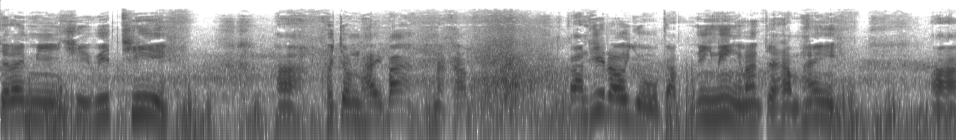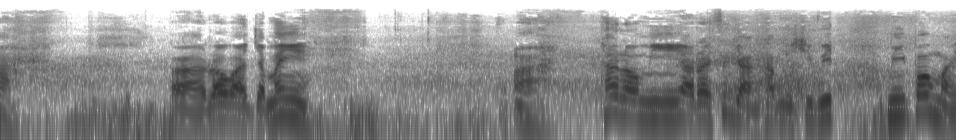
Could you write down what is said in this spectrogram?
จะได้มีชีวิตที่อ่าผจญภัยบ้างนะครับ การที่เราอยู่กับนิ่งๆนั้นจะทำให้เราอาจจะไม่ถ้าเรามีอะไรสักอย่างทำในชีวิต มีเป้าหมาย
